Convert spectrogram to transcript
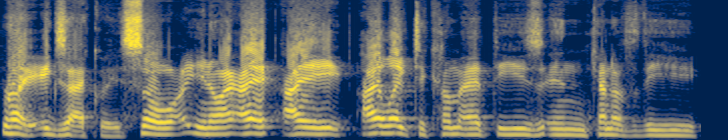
Right, exactly. So you know, I I I like to come at these in kind of the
